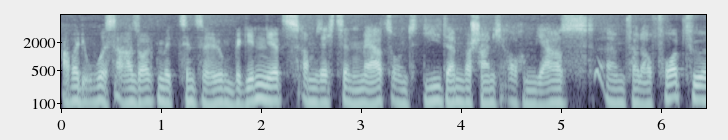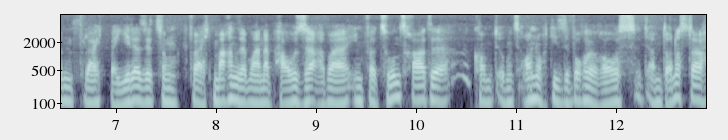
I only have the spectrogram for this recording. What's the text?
Aber die USA sollten mit Zinserhöhungen beginnen jetzt am 16. März und die dann wahrscheinlich auch im Jahresverlauf fortführen. Vielleicht bei jeder Sitzung. Vielleicht machen sie mal eine Pause. Aber Inflationsrate kommt übrigens auch noch diese Woche raus am Donnerstag.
